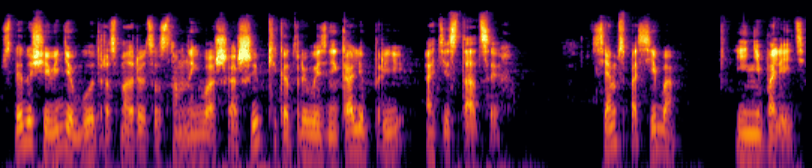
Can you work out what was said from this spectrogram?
В следующем видео будут рассматриваться основные ваши ошибки, которые возникали при аттестациях. Всем спасибо и не болейте.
